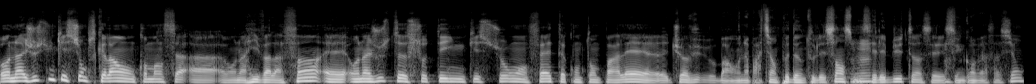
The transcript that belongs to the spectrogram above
On a juste une question parce que là on commence à, on arrive à la fin. Et on a juste sauté une question en fait quand on parlait. euh, Tu as vu, bah, on a parti un peu dans tous les sens, mais Mhm. c'est les buts, hein, c'est c'est une conversation.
